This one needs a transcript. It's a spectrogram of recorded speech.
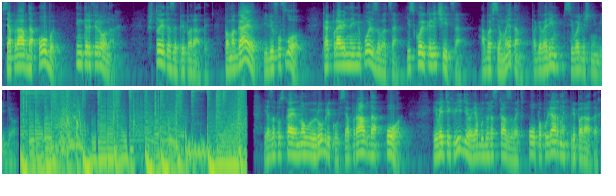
Вся правда об интерферонах. Что это за препараты? Помогают или фуфло? Как правильно ими пользоваться и сколько лечиться? Обо всем этом поговорим в сегодняшнем видео. Я запускаю новую рубрику «Вся правда о». И в этих видео я буду рассказывать о популярных препаратах,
